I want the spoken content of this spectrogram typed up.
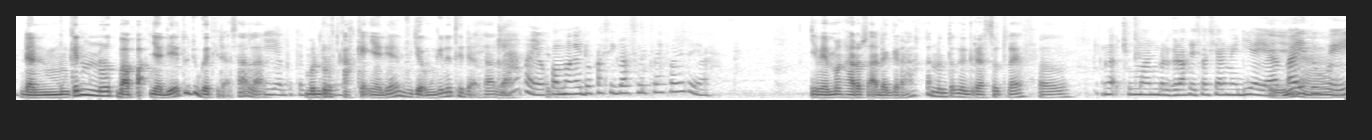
Dan mungkin menurut bapaknya dia itu juga tidak salah. Iya betul menurut kakeknya dia juga mungkin itu tidak salah kayak apa ya kalau mengedukasi grassroots level itu ya ya memang harus ada gerakan untuk ke grassroots level. Nggak cuman bergerak di sosial media ya. Iya. by the way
